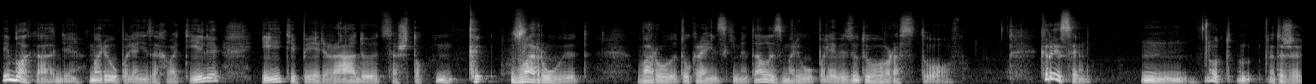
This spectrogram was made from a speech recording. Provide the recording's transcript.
и блокаде. Мариуполь они захватили и теперь радуются, что воруют, воруют украинский металл из Мариуполя, везут его в Ростов. Крысы. Вот это же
